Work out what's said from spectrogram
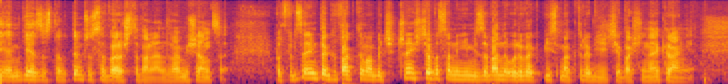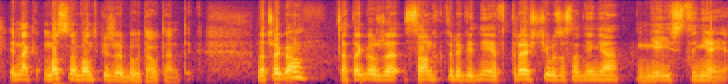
IMG został tymczasowo aresztowany na dwa miesiące. Potwierdzeniem tego faktu ma być częściowo zanonimizowany urywek pisma, które widzicie właśnie na ekranie. Jednak mocno wątpię, że był to autentyk. Dlaczego? Dlatego, że sąd, który widnieje w treści uzasadnienia, nie istnieje.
